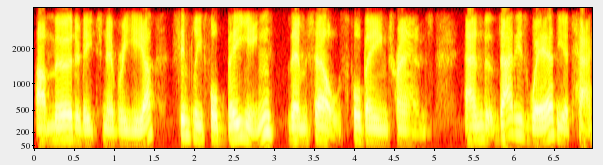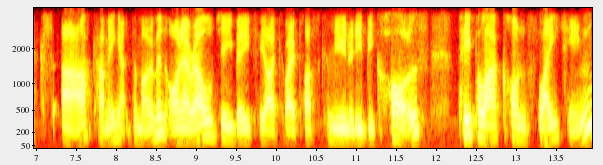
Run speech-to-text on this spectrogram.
are murdered each and every year simply for being themselves, for being trans. And that is where the attacks are coming at the moment on our LGBTIQA plus community because people are conflating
